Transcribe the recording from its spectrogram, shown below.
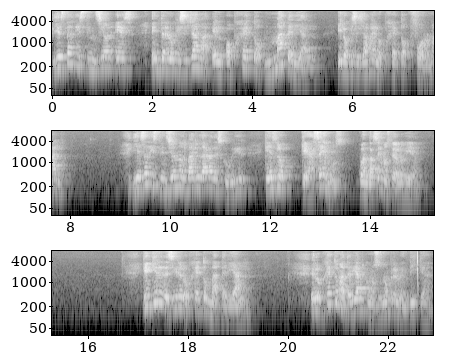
Y esta distinción es entre lo que se llama el objeto material y lo que se llama el objeto formal. Y esa distinción nos va a ayudar a descubrir qué es lo que hacemos cuando hacemos teología. ¿Qué quiere decir el objeto material? El objeto material, como su nombre lo indica,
